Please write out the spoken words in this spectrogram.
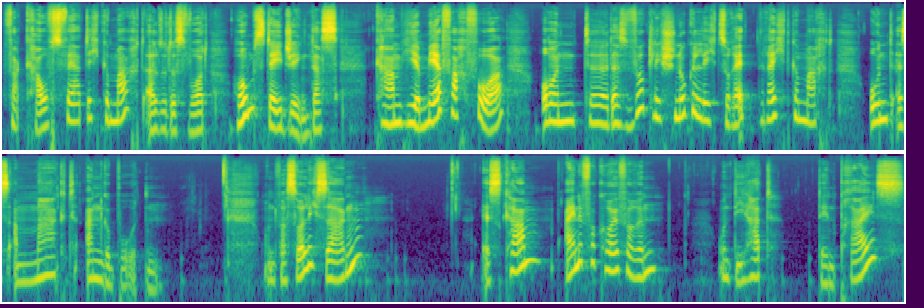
verkaufsfertig gemacht. Also das Wort Homestaging, das kam hier mehrfach vor und äh, das wirklich schnuckelig zurecht gemacht und es am Markt angeboten. Und was soll ich sagen? Es kam eine Verkäuferin und die hat den Preis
